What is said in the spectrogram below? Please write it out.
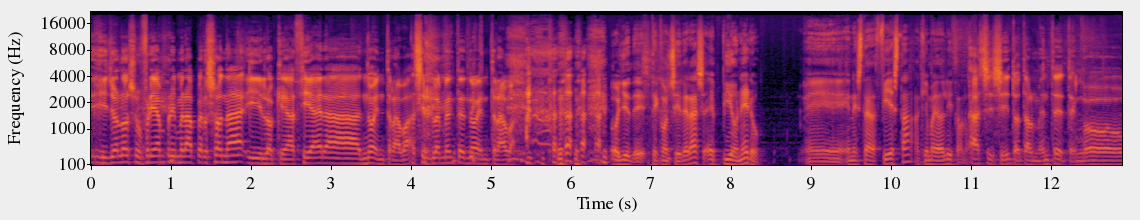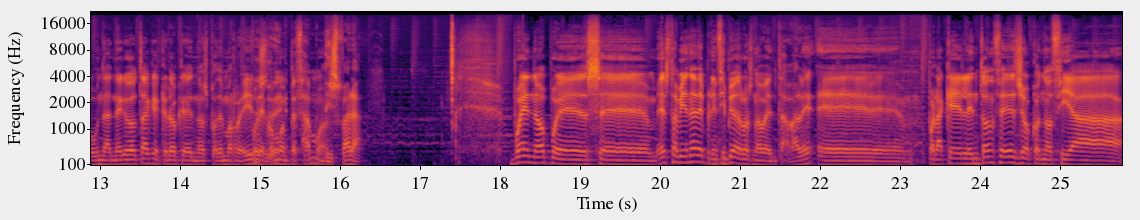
y yo lo sufría en primera persona y lo que hacía era no entraba, simplemente no entraba. oye, ¿te, te consideras eh, pionero eh, en esta fiesta aquí en Valladolid o no? Ah, sí, sí, totalmente. Tengo una anécdota que creo que nos podemos reír Pues, de cómo empezamos. Dispara. Bueno, pues eh, esto viene de principio de los 90, ¿vale? Eh, por aquel entonces yo conocía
